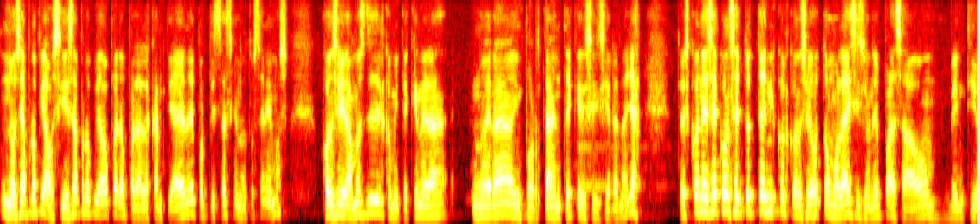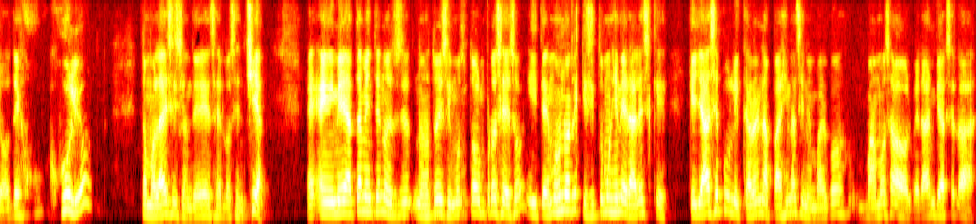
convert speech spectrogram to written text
no sea apropiado, sí es apropiado, pero para la cantidad de deportistas que nosotros tenemos, consideramos desde el comité que no era, no era importante que se hicieran allá. Entonces, con ese concepto técnico, el Consejo tomó la decisión el pasado 22 de julio, tomó la decisión de hacerlos en Chía. E, e inmediatamente nosotros hicimos todo un proceso y tenemos unos requisitos muy generales que, que ya se publicaron en la página, sin embargo, vamos a volver a enviársela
